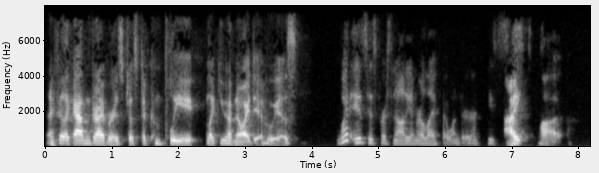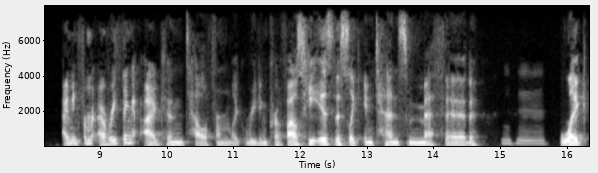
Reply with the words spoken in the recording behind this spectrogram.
And I feel like Adam Driver is just a complete like you have no idea who he is. What is his personality in real life? I wonder. He's I- hot. I mean, from everything I can tell from like reading profiles, he is this like intense method, hmm like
